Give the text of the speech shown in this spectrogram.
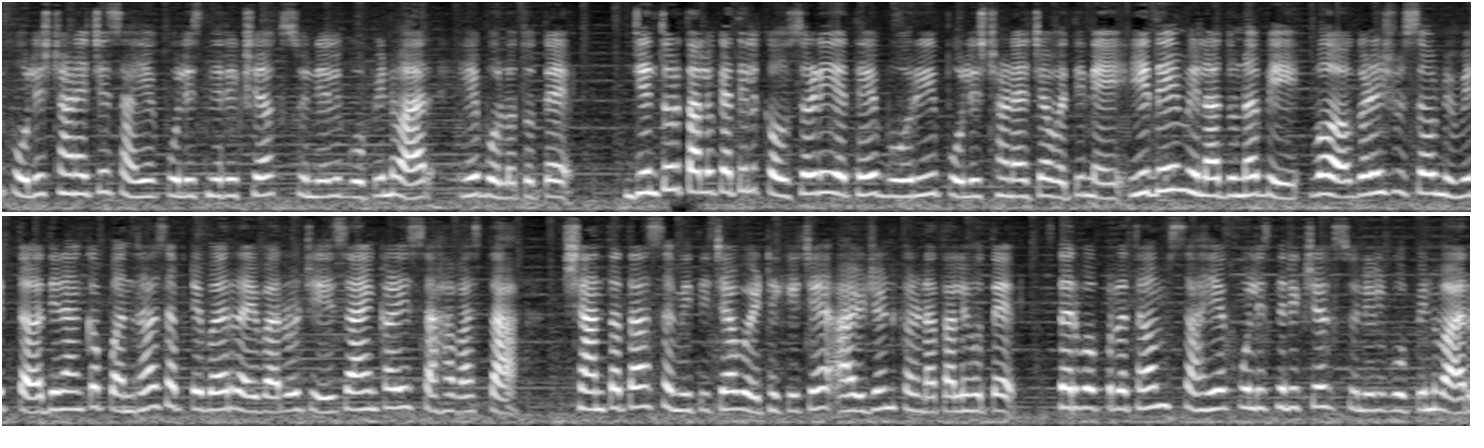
पोलीस ठाण्याचे सहाय्यक पोलीस निरीक्षक सुनील गोपिनवार हे बोलत होते. जिंतूर तालुक्यातील कौसडी येथे बोरी पोलीस ठाण्याच्या वतीने ईद ए मिलादुनबी व गणेशोत्सव निमित्त दिनांक पंधरा सप्टेंबर रविवार रोजी सायंकाळी सहा वाजता शांतता समितीच्या बैठकीचे आयोजन करण्यात आले होते. सर्वप्रथम सहाय्यक पोलीस निरीक्षक सुनील गोपिनवार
